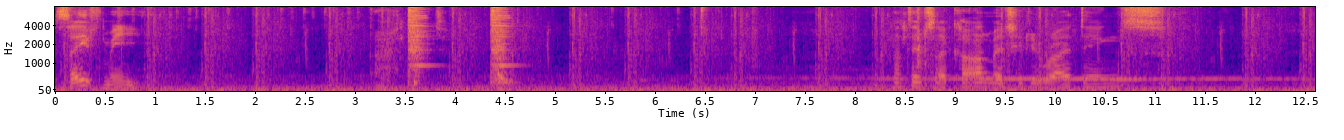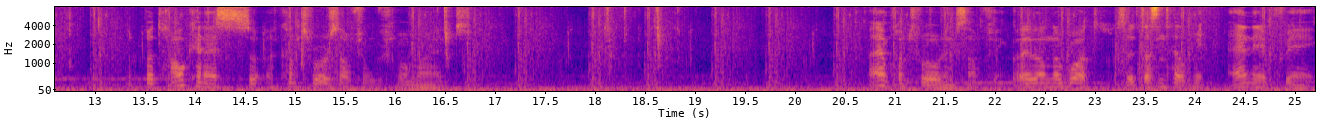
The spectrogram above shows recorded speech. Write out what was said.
Save me! i can't magically writings. But how can I so uh, control something with my mind? I am controlling something, but I don't know what, so it doesn't help me anything.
